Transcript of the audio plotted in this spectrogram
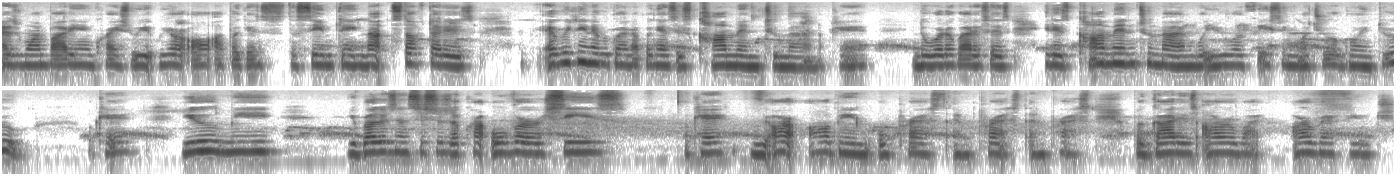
as one body in Christ, we, we are all up against the same thing, not stuff that is everything that we're going up against is common to man, okay? In the word of God, it says, it is common to man what you are facing, what you are going through, okay? You, me, your brothers and sisters across overseas, okay? We are all being oppressed and pressed and pressed, but God is our what? Our refuge,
